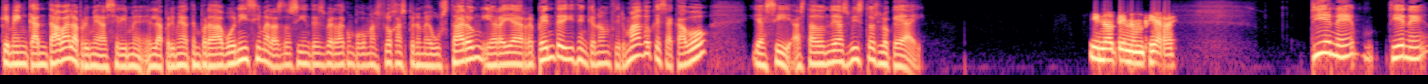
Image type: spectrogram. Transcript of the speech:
que me encantaba, la primera serie, la primera temporada buenísima, las dos siguientes, es verdad, un poco más flojas, pero me gustaron y ahora ya de repente dicen que no han firmado, que se acabó y así, hasta donde has visto es lo que hay. Y no tiene un cierre. Tiene, tiene,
